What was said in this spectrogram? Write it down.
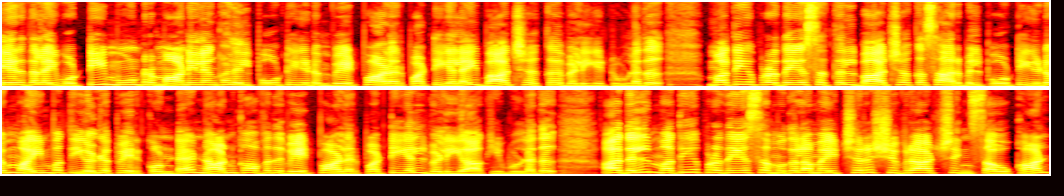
தேர்தலை ஒட்டி மூன்று மாநிலங்களில் போட்டியிடும் வேட்பாளர் பட்டியலை பாஜக வெளியிட்டுள்ளது. மத்திய பிரதேசத்தில் பாஜக சார்பில் போட்டியிடும் ஐம்பத்தி ஏழு பேர் கொண்ட நான்காவது வேட்பாளர் பட்டியல் வெளியாகியுள்ளது. அதில் மத்திய பிரதேச முதலமைச்சர் சிவராஜ் சிங் சவுகான்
